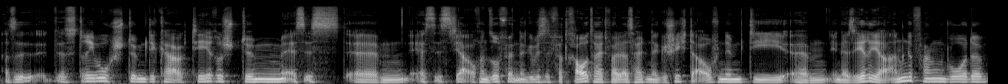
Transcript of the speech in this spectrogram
also das Drehbuch stimmt, die Charaktere stimmen. Es ist, ähm, es ist ja auch insofern eine gewisse Vertrautheit, weil das halt eine Geschichte aufnimmt, die ähm, in der Serie angefangen wurde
